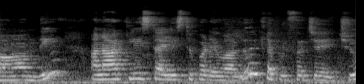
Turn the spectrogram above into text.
బాగుంది. అనార్కలీ స్టైల్ ఇష్టపడే వాళ్ళు ఇట్లా ప్రిఫర్ చేయొచ్చు.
